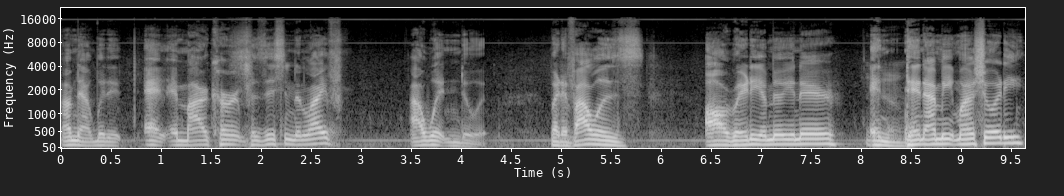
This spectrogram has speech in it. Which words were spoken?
I'm not with it. At, in my current position in life, I wouldn't do it. But if I was already a millionaire and Yeah. then I meet my shorty,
